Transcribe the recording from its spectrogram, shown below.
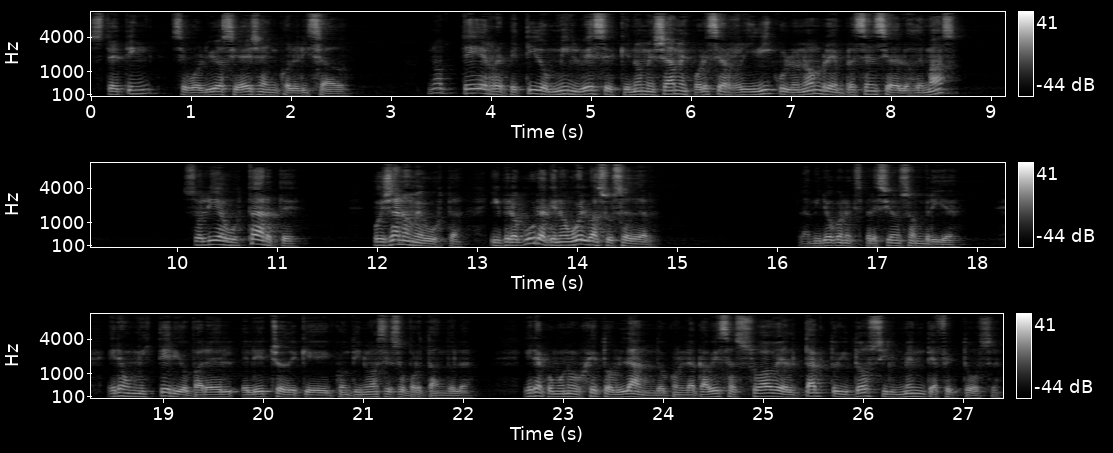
Stettin se volvió hacia ella encolerizado. ¿No te he repetido mil veces que no me llames por ese ridículo nombre en presencia de los demás? Solía gustarte. Pues ya no me gusta, y procura que no vuelva a suceder. La miró con expresión sombría. Era un misterio para él el hecho de que continuase soportándola. Era como un objeto blando, con la cabeza suave al tacto y dócilmente afectuosa,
